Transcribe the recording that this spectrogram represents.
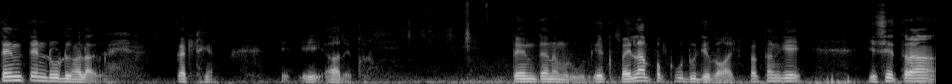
ਤਿੰਨ ਤਿੰਨ ਡੋਡੀਆਂ ਲੱਗਦੀਆਂ ਇਕੱਠੀਆਂ। ਇਹ- ਇਹ ਆ ਦੇਖੋ। ਤਿੰਨ ਤਿੰਨ ਅਮਰੂਦ ਇੱਕ ਪਹਿਲਾਂ ਪੱਕੂ ਦੂਜੇ ਬਾਅਦ 'ਚ ਪੱਕਣਗੇ। ਇਸੇ ਤਰ੍ਹਾਂ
